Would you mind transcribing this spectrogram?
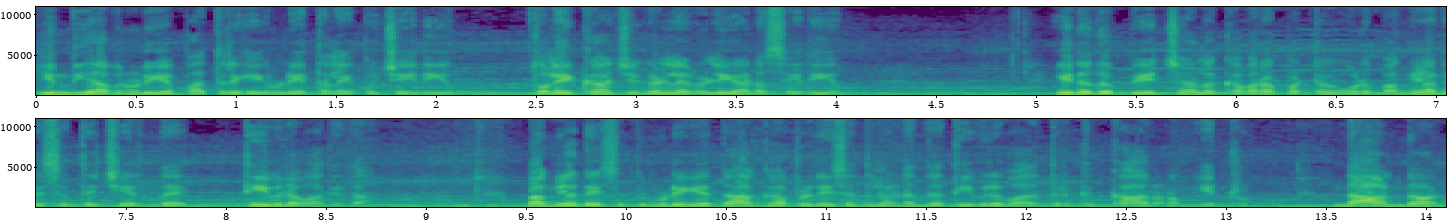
இந்தியாவினுடைய பத்திரிகைகளுடைய தலைப்புச் செய்தியும் தொலைக்காட்சிகளில் வெளியான செய்தியும் எனது பேச்சால கவரப்பட்ட ஒரு பங்களாதேசத்தைச் சேர்ந்த தீவிரவாதி தான் பங்களாதேசத்தினுடைய தாக்கா பிரதேசத்தில் நடந்த தீவிரவாதத்திற்கு காரணம் என்றும் நான் தான்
